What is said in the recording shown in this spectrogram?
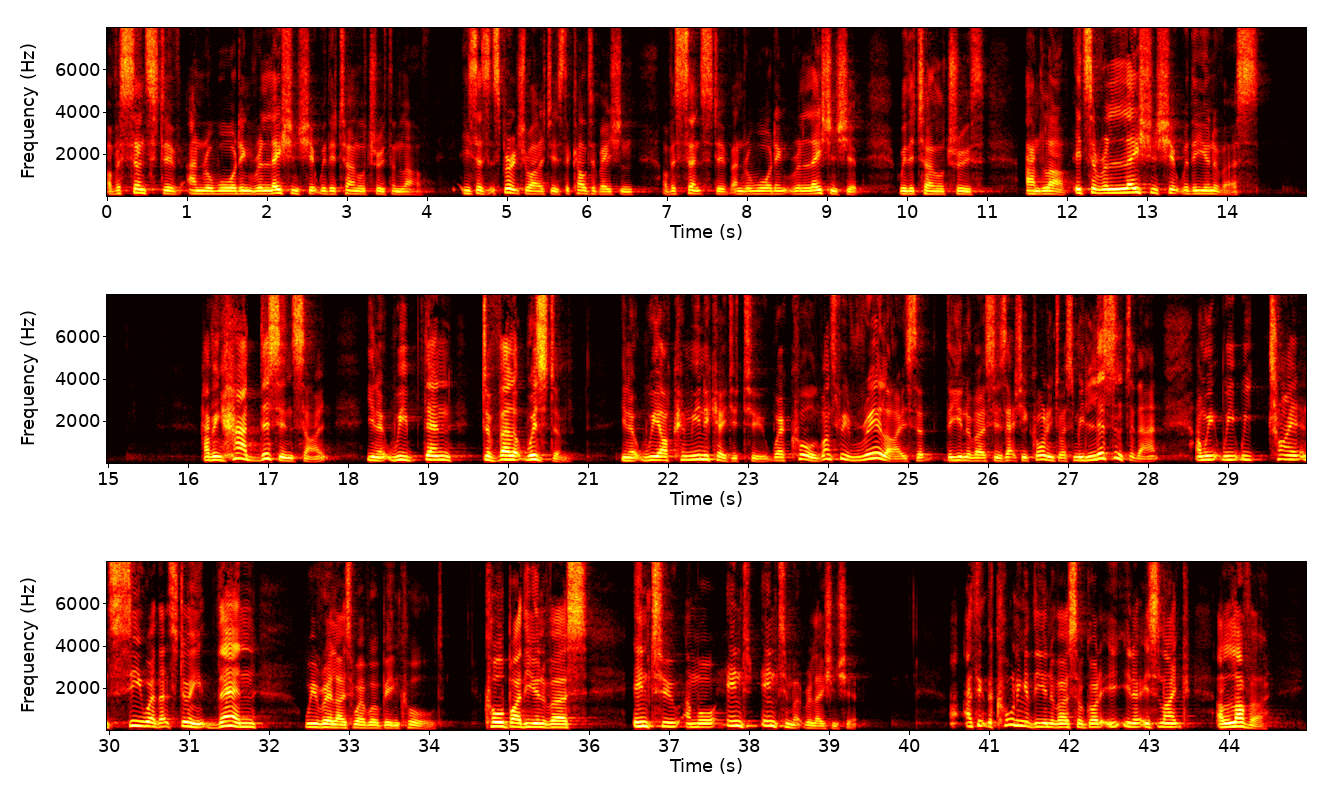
of a sensitive and rewarding relationship with eternal truth and love. He says that spirituality is the cultivation of a sensitive and rewarding relationship with eternal truth and love. It's a relationship with the universe. Having had this insight, you know, we then develop wisdom. You know, we are communicated to, we're called. Once we realize that the universe is actually calling to us and we listen to that and we, we, we try and see where that's doing, then we realize where we're being called. Called by the universe into a more in, intimate relationship. I think the calling of the universal God, you know, is like a lover.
